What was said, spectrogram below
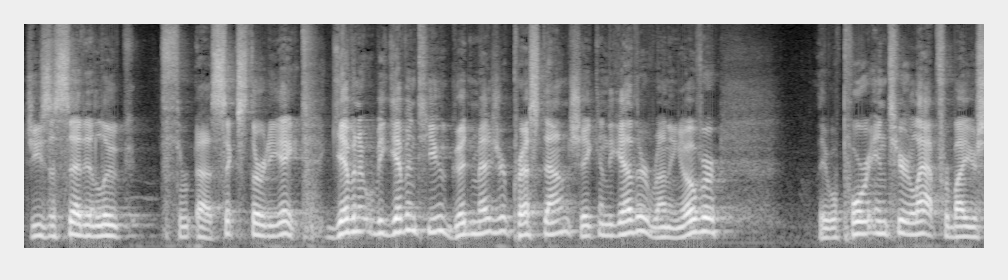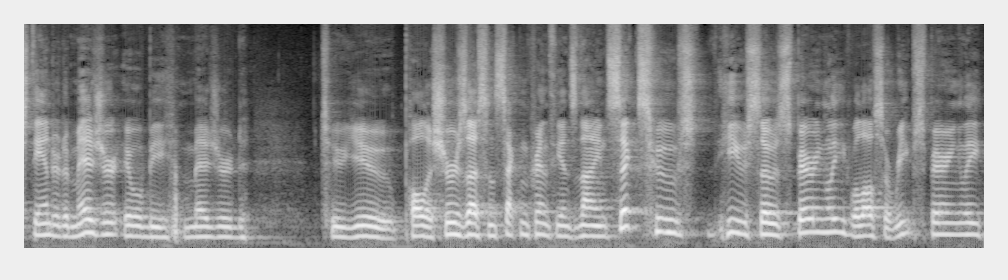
Jesus said in Luke uh, 6:38, "Given it will be given to you, good measure, pressed down, shaken together, running over." They will pour into your lap, for by your standard of measure, it will be measured to you. Paul assures us in 2 Corinthians 9 6, who, he who sows sparingly will also reap sparingly,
